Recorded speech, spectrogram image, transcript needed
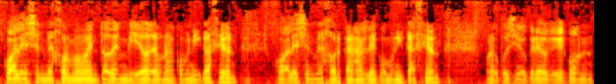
cuál es el mejor momento de envío de una comunicación, cuál es el mejor canal de comunicación. Bueno, pues yo creo que con,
